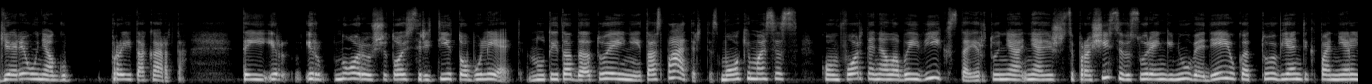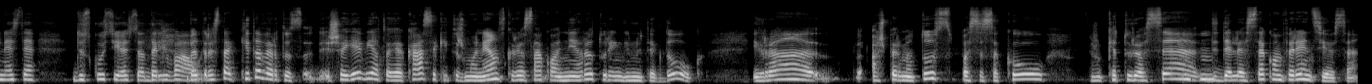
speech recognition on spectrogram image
geriau negu praeitą kartą tai ir ir noriu šitoj srity tobulėti nu tai tada tu eini į tas patirtis mokymasis komforte nelabai vyksta ir tu ne neišsiprašysi visų renginių vedėjų kad tu vien tik panelinėse diskusijose dalyvauji Bet rasta, kita vertus, šioje vietoje, ką sakyti žmonėms, kurie sako, nėra tų renginių tiek daug. Yra, aš per metus pasisakau keturiose mhm. didelėse konferencijose.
